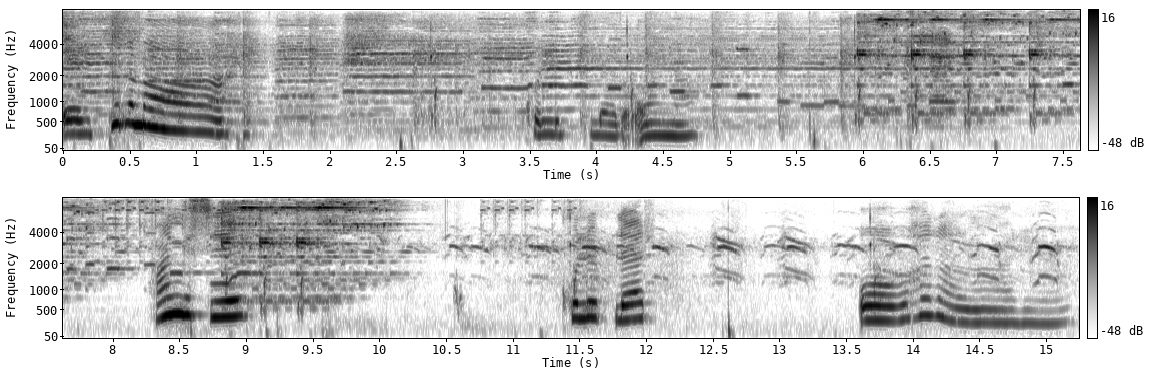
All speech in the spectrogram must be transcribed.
El Prima. Kulüpler oyna. Hangisi? Kulüpler. O var ya.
